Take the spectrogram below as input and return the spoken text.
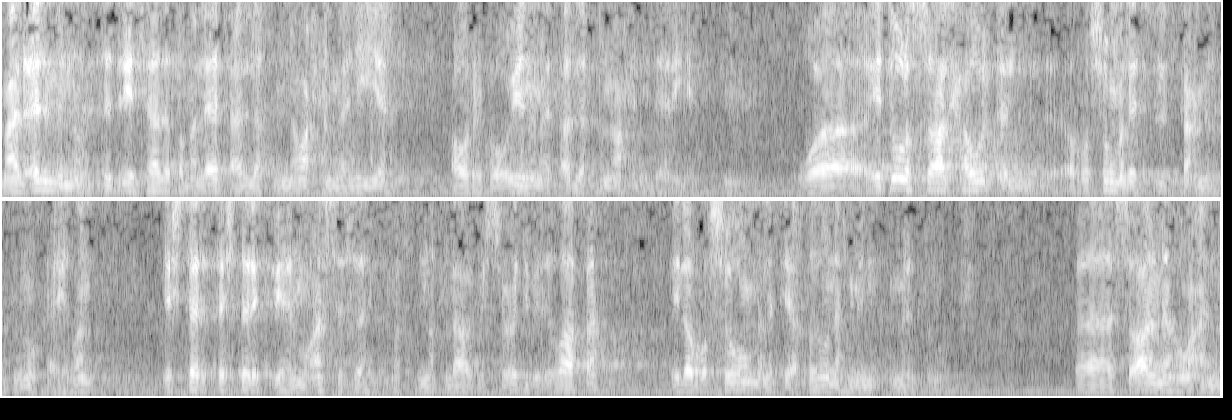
مع العلم أنه التدريس هذا طبعا لا يتعلق بالنواحي المالية أو الربوية إنما يتعلق بالنواحي الإدارية. ويدور السؤال حول الرسوم التي تدفع من البنوك أيضا. يشترك تشترك فيها المؤسسة مؤسسة النقل العربي السعودي بالإضافة إلى الرسوم التي يأخذونها من من البنوك. فسؤالنا هو عن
